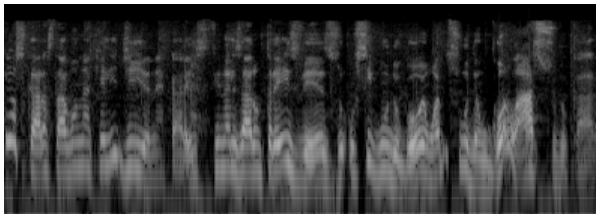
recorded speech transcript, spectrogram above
E os caras estavam naquele dia, né, cara? Eles finalizaram três vezes. O segundo gol é um absurdo, é um golaço do cara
